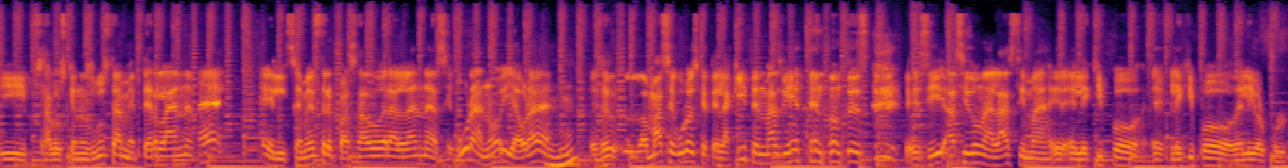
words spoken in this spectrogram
y pues, a los que nos gusta meter lana, el semestre pasado era lana segura, ¿no? Y ahora pues, es- lo más seguro es que te la quiten más bien. Entonces, eh, sí, ha sido una lástima el, el equipo, el equipo de Liverpool.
